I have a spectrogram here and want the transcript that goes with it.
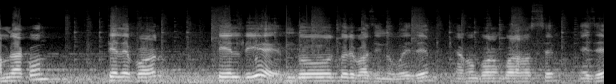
আমরা এখন তেলে পর তেল দিয়ে সুন্দর করে ভাজি নেব এই যে এখন গরম করা হচ্ছে এই যে।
